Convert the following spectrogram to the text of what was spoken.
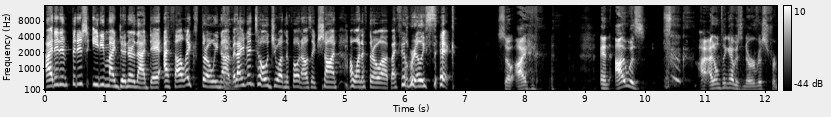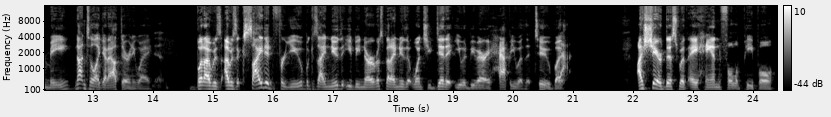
I didn't finish eating my dinner that day. I felt like throwing up. And I even told you on the phone, I was like, Sean, I want to throw up. I feel really sick. So I, and I was, I don't think I was nervous for me, not until I got out there anyway. Yeah. But I was I was excited for you because I knew that you'd be nervous, but I knew that once you did it, you would be very happy with it too. But yeah I shared this with a handful of people,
